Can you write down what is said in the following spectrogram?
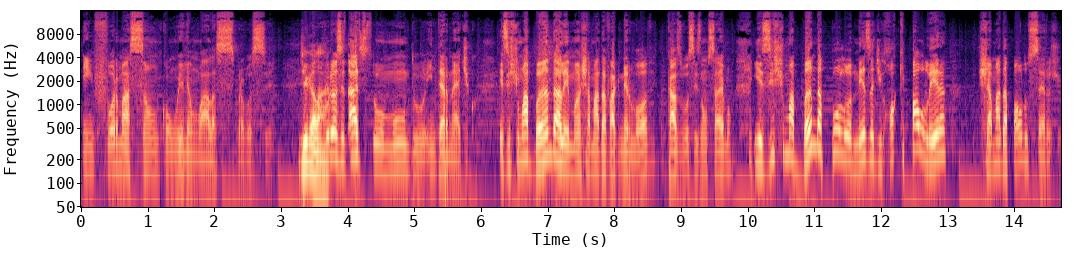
Informação com William Wallace pra você. Diga lá. Curiosidades do mundo internetico. Existe uma banda alemã chamada Wagner Love, caso vocês não saibam, e existe uma banda polonesa de rock pauleira chamada Paulo Sérgio.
